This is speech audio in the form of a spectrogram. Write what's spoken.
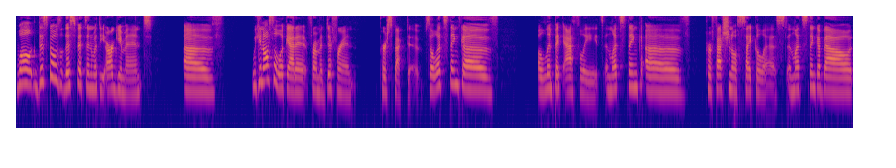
well, this goes this fits in with the argument of we can also look at it from a different perspective. So, let's think of Olympic athletes and let's think of professional cyclists and let's think about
